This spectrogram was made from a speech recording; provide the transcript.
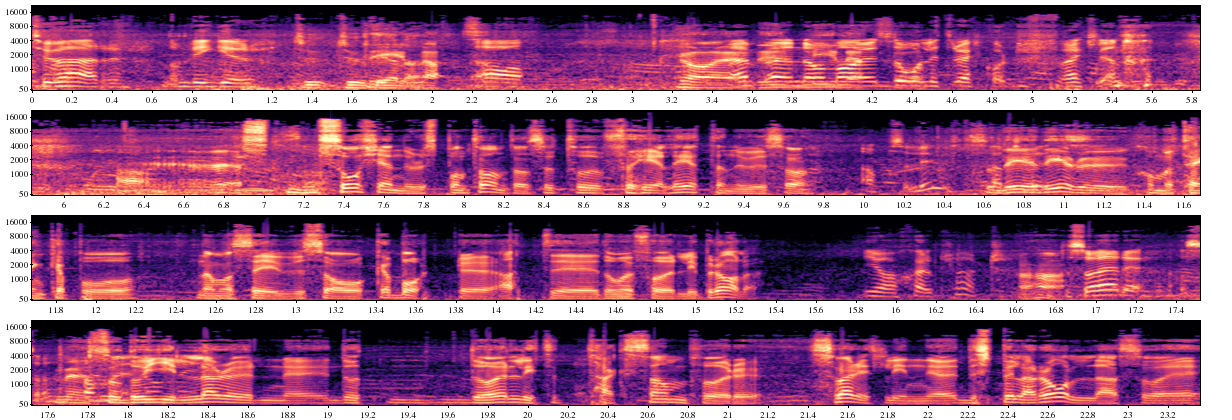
tyvärr, de ligger... Tu, tudelat. Ja, Ja, men, men de har ett dåligt rekord, verkligen. Så känner du spontant alltså för helheten i USA? Absolut. Så det är absolut. det du kommer att tänka på när man säger USA och abort, eh, att eh, de är för liberala? Ja, självklart. Aha. Så är det. Alltså, Men, de- så då de- gillar du, den, då, då är du lite tacksam för Sveriges linje. Det spelar roll alltså, eh,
